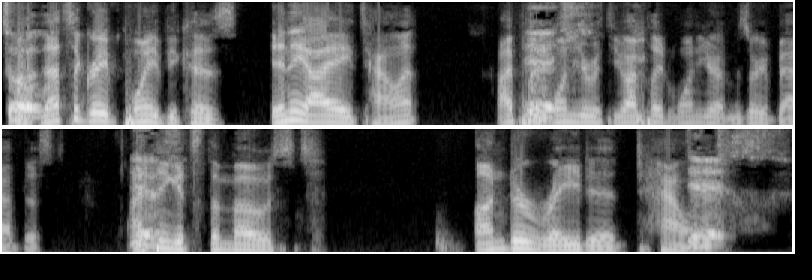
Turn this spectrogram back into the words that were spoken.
So well, that's a great point because NAIA talent, I played yes. one year with you. I played one year at Missouri Baptist. Yes. I think it's the most underrated talent. Yes.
